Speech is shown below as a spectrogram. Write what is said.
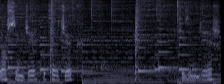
4 zincir pıtırcık. 2 zincir.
